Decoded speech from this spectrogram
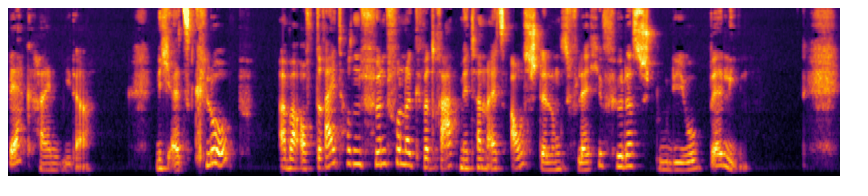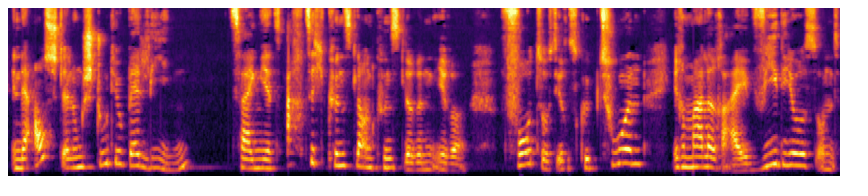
Berghain wieder. Nicht als Club, aber auf 3500 Quadratmetern als Ausstellungsfläche für das Studio Berlin. In der Ausstellung Studio Berlin zeigen jetzt 80 Künstler und Künstlerinnen ihre Fotos, ihre Skulpturen, ihre Malerei, Videos und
